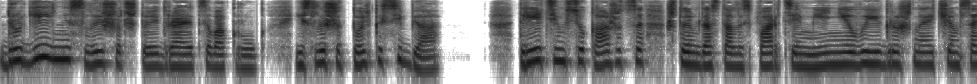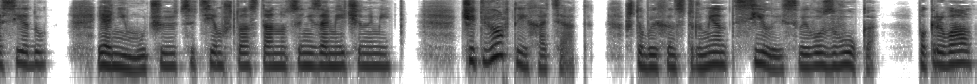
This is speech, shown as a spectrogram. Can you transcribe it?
Другие не слышат, что играется вокруг, и слышат только себя. Третьим все кажется, что им досталась партия менее выигрышная, чем соседу, и они мучаются тем, что останутся незамеченными. Четвертые хотят, чтобы их инструмент силой своего звука покрывал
